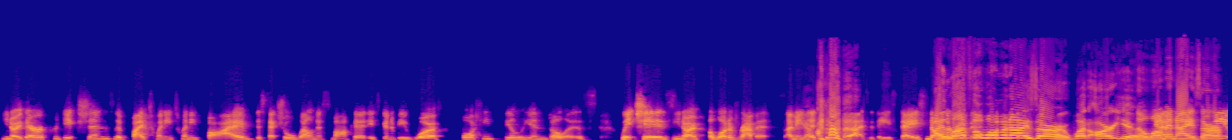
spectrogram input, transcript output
You know, there are predictions that by 2025, the sexual wellness market is going to be worth $40 billion, which is, you know, a lot of rabbits. I mean, Yeah. it's the womanizer these days. Not i the love rabbit. the womanizer what are you The womanizer. We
